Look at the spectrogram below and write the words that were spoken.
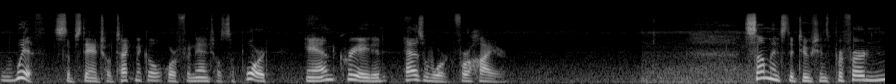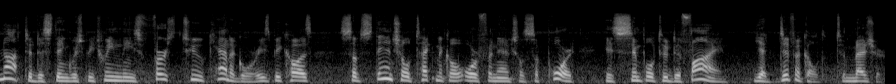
with substantial technical or financial support, and created as work for hire. Some institutions prefer not to distinguish between these first two categories because substantial technical or financial support is simple to define, yet difficult to measure.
